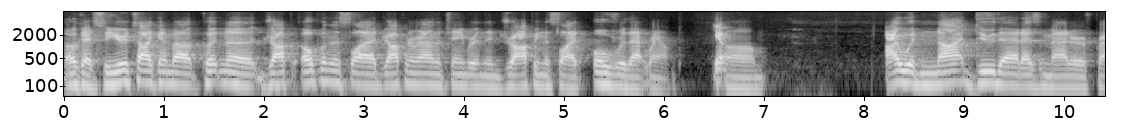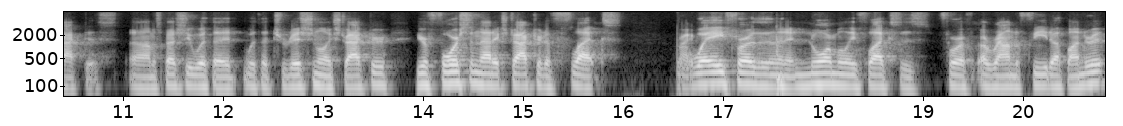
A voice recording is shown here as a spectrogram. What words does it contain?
Okay, so you're talking about putting a drop, open the slide, dropping around the chamber, and then dropping the slide over that round. Yep. Um, I would not do that as a matter of practice, um, especially with a with a traditional extractor. You're forcing that extractor to flex Right. way further than it normally flexes for a, round of feed up under it.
